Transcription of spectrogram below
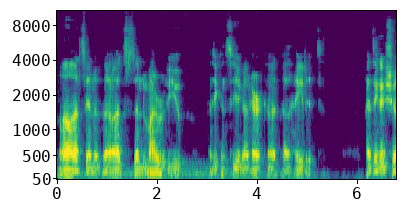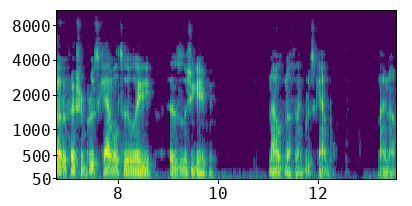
Well, that's the end of that. That's the end of my review. As you can see, I got a haircut. I hate it. I think I showed a picture of Bruce Campbell to the lady. This is what she gave me. And I look nothing like Bruce Campbell. I know.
